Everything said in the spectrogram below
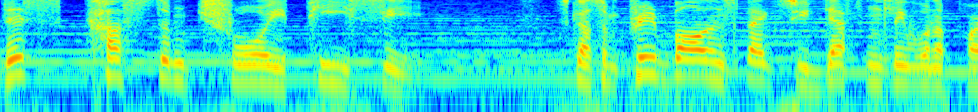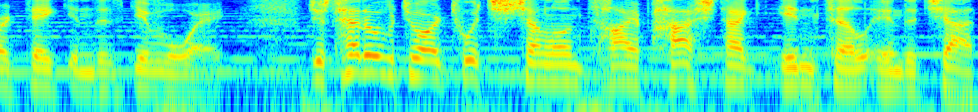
this custom Troy PC. It's got some pretty ballin' specs, so you definitely want to partake in this giveaway. Just head over to our Twitch channel and type hashtag Intel in the chat.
